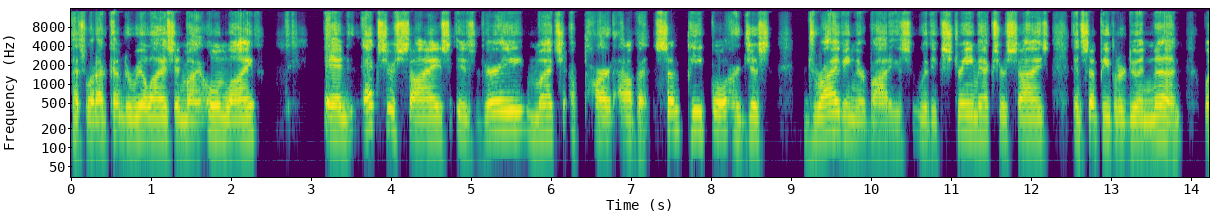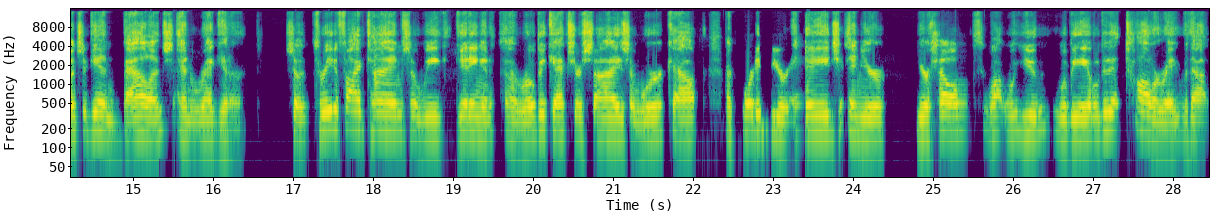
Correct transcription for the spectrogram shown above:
That's what I've come to realize in my own life. And exercise is very much a part of it. Some people are just driving their bodies with extreme exercise, and some people are doing none. Once again, balance and regular. So three to five times a week, getting an aerobic exercise, a workout according to your age and your your health, what you will be able to tolerate without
